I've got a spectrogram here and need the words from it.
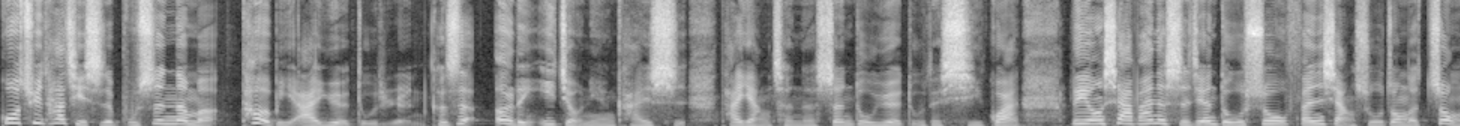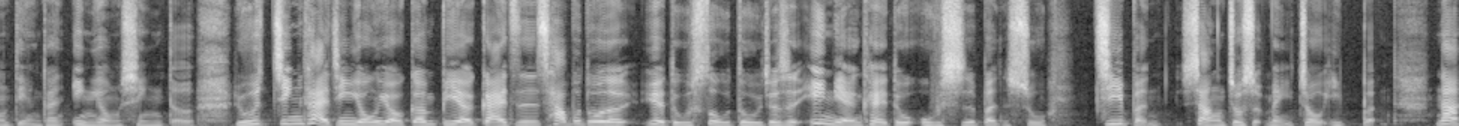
过去他其实不是那么特别爱阅读的人。可是，二零一九年开始，他养成了深度阅读的习惯，利用下班的时间读书，分享书中的重点跟应用心得。如今，他已经拥有跟比尔盖茨差不多的阅读速度，就是一年可以读五十本书。基本上就是每周一本。那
